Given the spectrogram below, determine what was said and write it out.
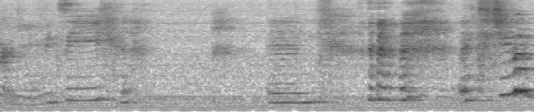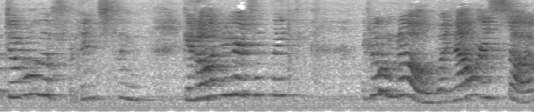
right See? and, and uh, did you like jump on the bench and get on here or something? I don't know, but now we're stuck.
